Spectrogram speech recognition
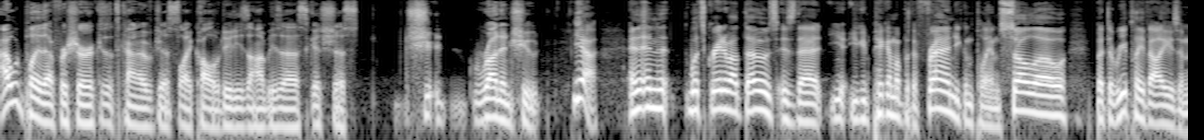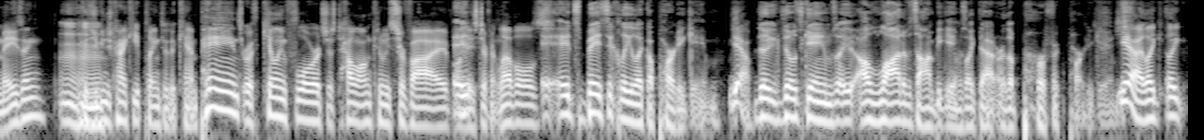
I, I would play that for sure because it's kind of just like Call of Duty Zombies esque. It's just shoot, run and shoot. Yeah, And, and what's great about those is that you, you can pick them up with a friend, you can play them solo, but the replay value is amazing because Mm-hmm. you can just kind of keep playing through the campaigns or with Killing Floor. It's just how long can we survive on It- these different levels. It's basically like a party game. Yeah. The, those games, like, a lot of zombie games like that, are the perfect party games. yeah, like like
